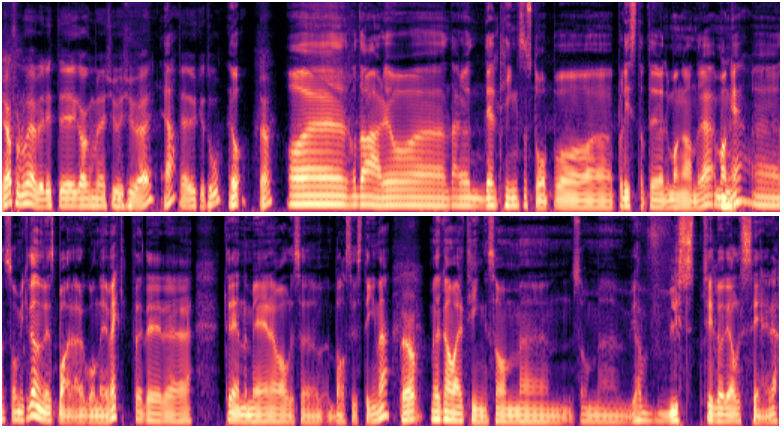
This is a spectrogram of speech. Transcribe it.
ja, for nå er vi litt i gang med 2020 her. Ja, Eh, Uke to. jo. Ja. Og, og da er det jo Det er jo en del ting som står på, på lista til veldig mange andre, mange, eh, som ikke nødvendigvis bare er å gå ned i vekt eller eh, trene mer og alle disse basistingene. ja. Men det kan være ting som, eh, som eh, vi har lyst til å realisere.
